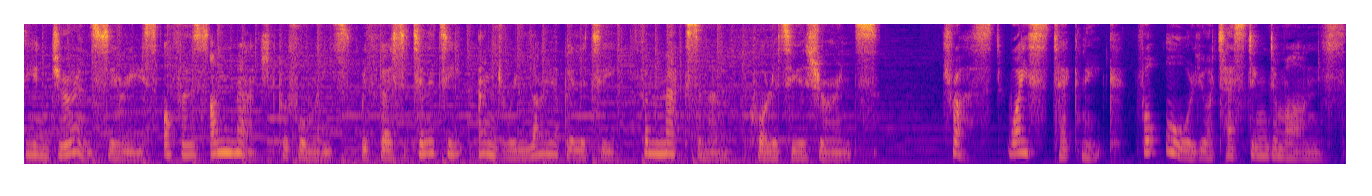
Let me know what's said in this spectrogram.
The Endurance series offers unmatched performance with versatility and reliability for maximum quality assurance. Trust Weiss Technik for all your testing demands.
